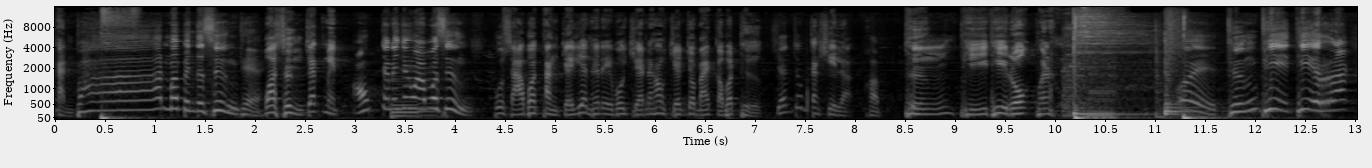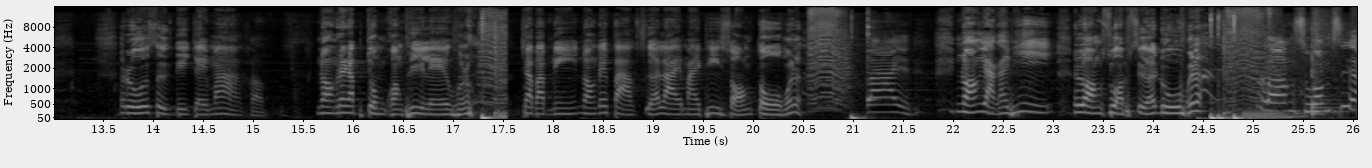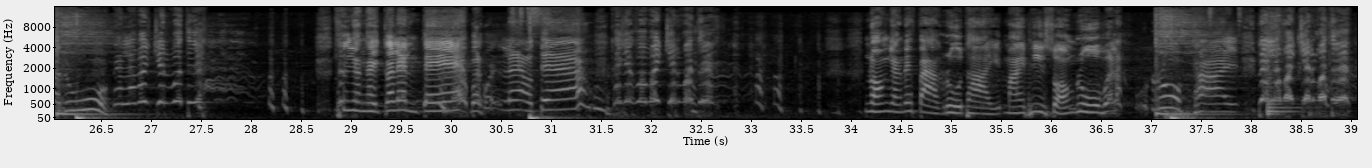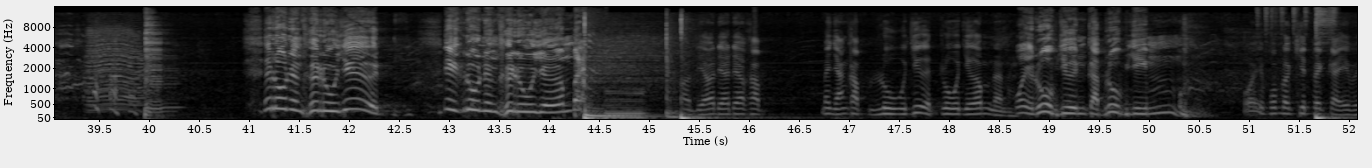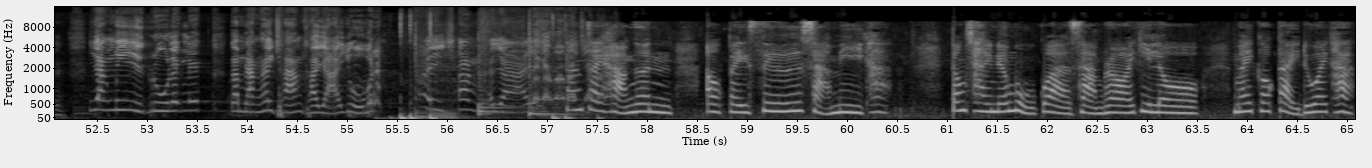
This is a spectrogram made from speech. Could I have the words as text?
เป็นตะซึ่งแท้บ่ซึ่งจักเม็ดเอาจังไดจังว่าบ่ซึ่งผู้สาวบ่ตั้งใจเรียนให้ได้บ่เขียนให้เฮาเขียนจดหมายกับบ่ถูกเขียนจบจังซี่ล่ะครับ ถึงผีที่รกพะนะโอ้ยถึงพี่ที่รัก รู้สึกดีใจมากครับ น้องได้รับจมของพี่แล้วฉบับนี้น้องได้ฝากเสือลายไม้พี่สองโตวลายน้องอยากให้พี่ลองสวมเสือดูพะนะลองสวมเสื้อดูแต่แล้วไม่เขียนว่าถึงถึง ยังไงก็เล่นแต่โอ้ยแล้วแต่ก็ยังว่าไม่เขียนว่าถึงน้องยังได้ฝากรูถ่ายไม้พี่สองรูพะนะรูปถ่ายแต่แล้วไม่เขียนว่าถึงรูหนึ่งคือรูยืด อีกรูหนึ่งคือรูเยิ้มพะนะเอาเดี๋ยวเดี๋ยวเดี๋ยวครับไม่หยังครับรูยืดรูเยิ้มนั่นน่ะโอ้ยรูปยืนกับรูปยิ้ม โอ้ยผมเราคิดไปไกลไปยังมีอีกรูเล็ก ๆกำลังให้ช้างขยายอยู่พะนะ ไอ้ช่างขยาย ตั้งใจหาเงินเอาไปซื้อสามีค่ะ ต้องใช้เนื้อหมูกว่า 300 กิโล ไม่ก็ไก่ด้วยค่ะ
